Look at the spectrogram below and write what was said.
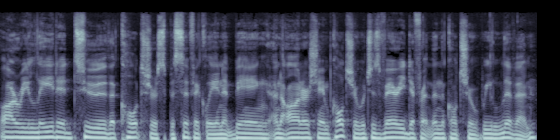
are related to the culture specifically and it being an honor shame culture, which is very different than the culture we live in.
